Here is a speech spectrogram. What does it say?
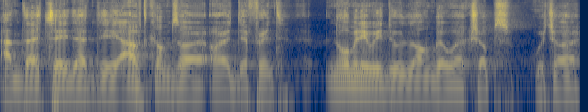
and I'd say that the outcomes are, are different. Normally, we do longer workshops, which are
